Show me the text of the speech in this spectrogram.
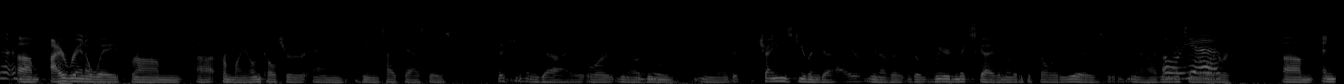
um, I ran away from uh, from my own culture and being typecast as the Cuban guy, or you know Mhm. the you know the Chinese Cuban guy, or you know the the weird mixed guy that nobody could tell what he is, who you know has an Oh, accent yeah. or whatever. Um, and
